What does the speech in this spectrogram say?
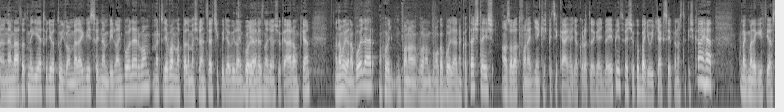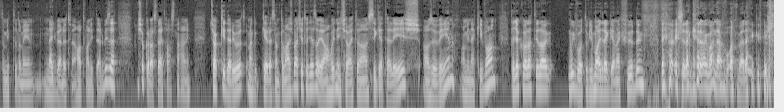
nem látott még ilyet, ugye ott úgy van meleg víz, hogy nem villanyboiler van, mert ugye van napelemes rendszer, csak ugye a villanyboilerhez nagyon sok áram kell, hanem olyan a boiler, hogy van a, van a maga boilernek a teste is, az alatt van egy ilyen kis pici kájha gyakorlatilag egybeépítve, és akkor begyújtják szépen azt a kis kájhát, megmelegíti azt a, mit tudom én, 40-50-60 liter vizet, és akkor azt lehet használni. Csak kiderült, megkérdeztem Tamás bácsit, hogy ez olyan, hogy nincs rajta szigetelés az övén, ami neki van, de gyakorlatilag úgy voltunk, hogy majd reggel megfürdünk, és reggel meg már nem volt meleg víz.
